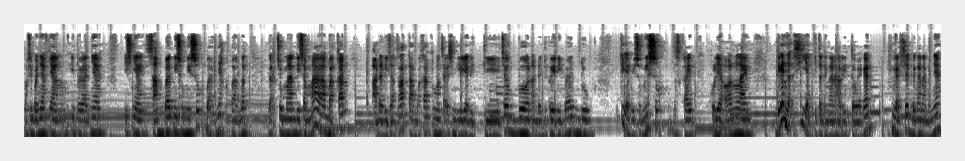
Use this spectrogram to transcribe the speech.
masih banyak yang ibaratnya isinya sambat misu-misu banyak banget. Nggak cuma di Semarang bahkan ada di Jakarta bahkan teman saya sendiri ya di, di Cirebon ada juga yang di Bandung. Itu ya misu-misu terkait kuliah online. Dia kan nggak siap kita dengan hal itu ya kan? Nggak siap dengan namanya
